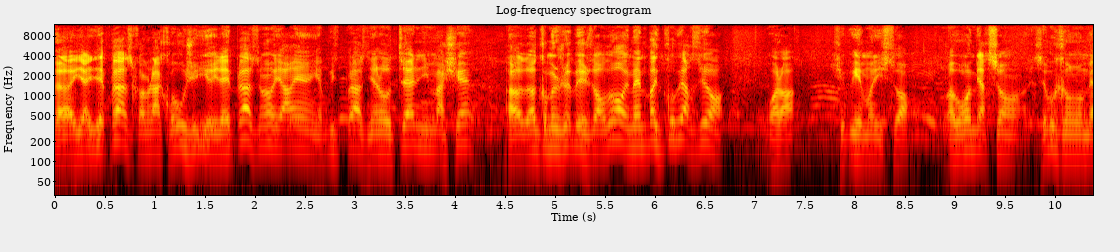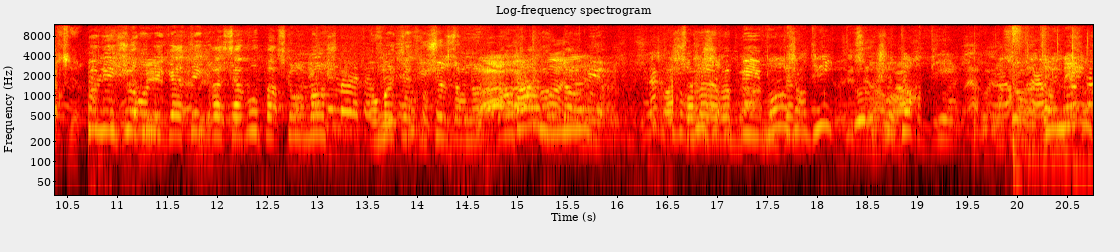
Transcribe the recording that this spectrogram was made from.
euh, il y a des places, comme la Croix-Rouge, il y a des places, non, il n'y a rien, il n'y a plus de place, ni à l'hôtel, ni machin. Alors, comme je vais, je dors dehors, il n'y a même pas de couverture. Voilà, j'ai pris mon histoire. On vous remercie, c'est vous qui nous remerciez. Tous les jours, on est gâtés grâce à vous parce qu'on mange, on mange quelque chose dans notre avant de dormir. Vous Moi aujourd'hui, je dors bien. Mais même,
